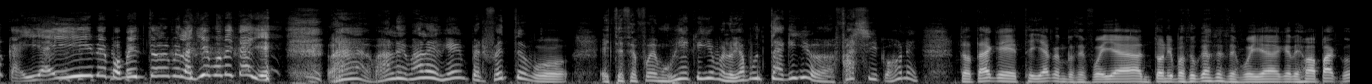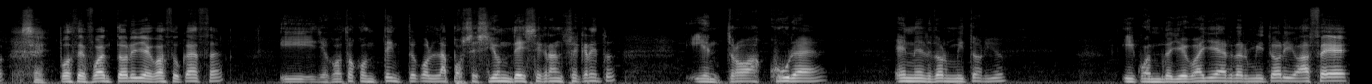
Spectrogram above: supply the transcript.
loca. Y ahí de momento me las llevo de calle. Ah, vale, vale, bien, perfecto. Pues este se fue muy bien, que yo me lo voy a apuntar aquí yo. Fácil, cojones. Total, que este ya, cuando se fue ya Antonio para su casa, se fue ya que dejó a Paco. Sí. Pues se fue Antonio y llegó a su casa y llegó todo contento con la posesión de ese gran secreto y entró a oscuras en el dormitorio y cuando llegó allí al dormitorio hace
